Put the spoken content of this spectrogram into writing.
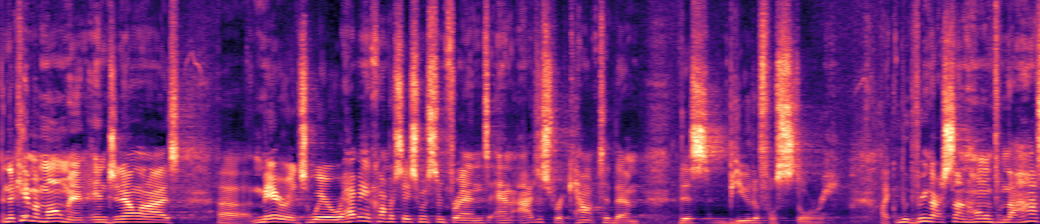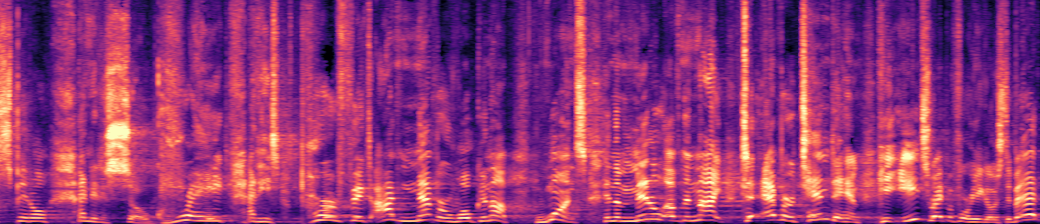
And there came a moment in Janelle and I's uh, marriage where we're having a conversation with some friends, and I just recount to them this beautiful story. Like, we bring our son home from the hospital, and it is so great, and he's perfect. I've never woken up once in the middle of the night to ever tend to him. He eats right before he goes to bed,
